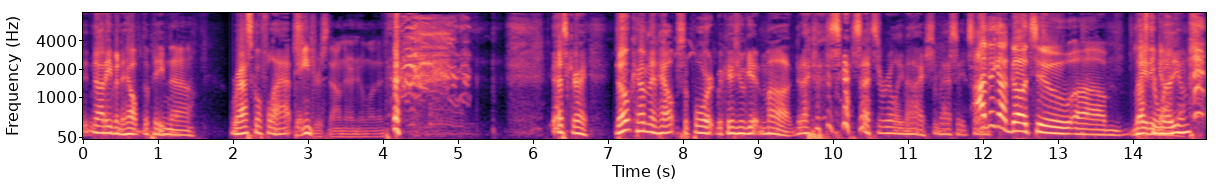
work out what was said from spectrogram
Not even to help the people. no, Rascal Flatts. dangerous down there in New London. That's great. Don't come and help support because you'll get mugged. that's, that's a really nice message. I think I'll go to um, Lady. Williams.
